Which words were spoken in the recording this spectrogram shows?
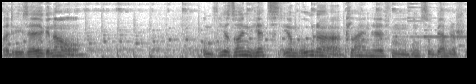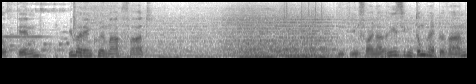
Bei Drisel, genau. Und wir sollen jetzt ihrem Bruder Klein helfen und zu Bermir Schlucht gehen. Über den Kulmarpfad. Und ihn vor einer riesigen Dummheit bewahren.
